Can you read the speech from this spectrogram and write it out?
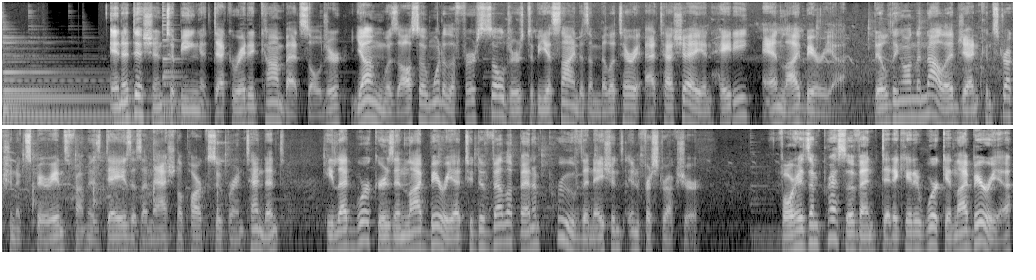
In addition to being a decorated combat soldier, Young was also one of the first soldiers to be assigned as a military attaché in Haiti and Liberia. Building on the knowledge and construction experience from his days as a national park superintendent, he led workers in Liberia to develop and improve the nation's infrastructure. For his impressive and dedicated work in Liberia,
